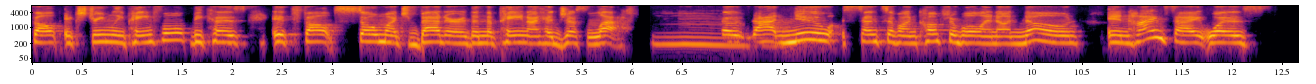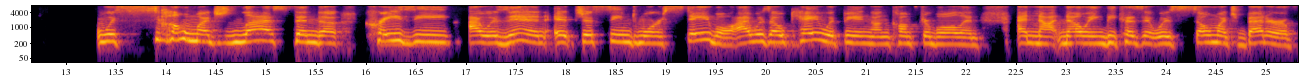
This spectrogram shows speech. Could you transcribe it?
felt extremely painful because it felt so much better than the pain I had just left. Mm. So that new sense of uncomfortable and unknown in hindsight was was so much less than the crazy I was in. It just seemed more stable. I was okay with being uncomfortable and and not knowing because it was so much better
